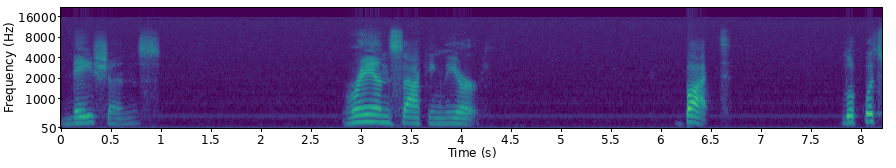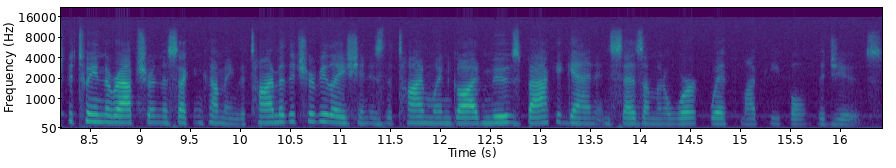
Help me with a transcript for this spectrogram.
nations ransacking the earth. But look what's between the rapture and the second coming. The time of the tribulation is the time when God moves back again and says, I'm going to work with my people, the Jews.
